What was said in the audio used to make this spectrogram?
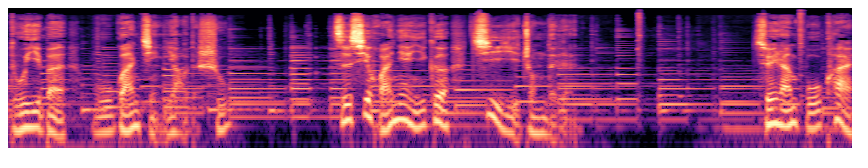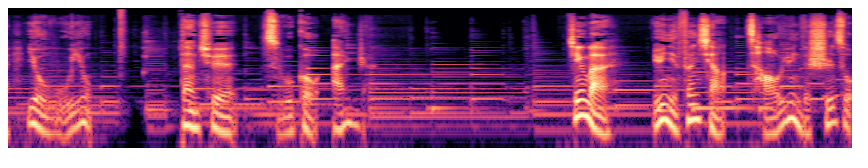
读一本无关紧要的书。仔细怀念一个记忆中的人，虽然不快又无用，但却足够安然。今晚与你分享曹韵的诗作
